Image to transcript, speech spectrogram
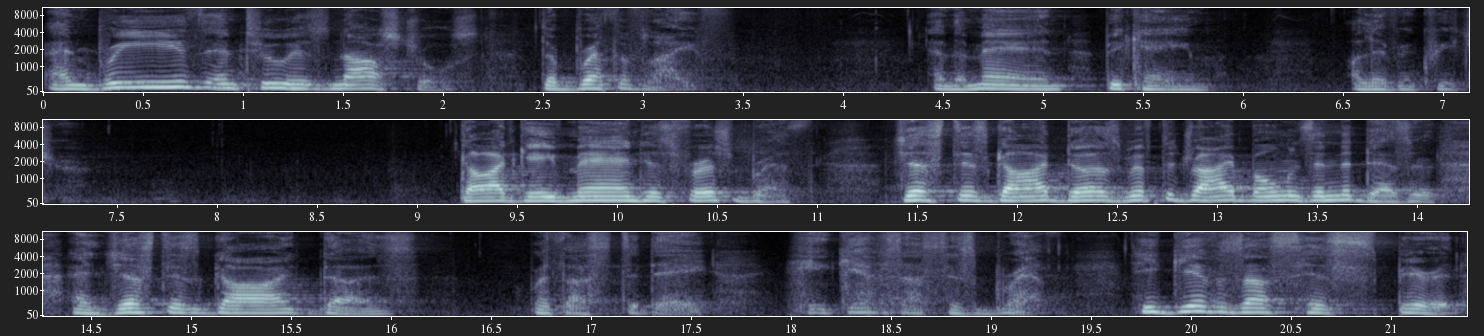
and breathed into his nostrils the breath of life. And the man became a living creature. God gave man his first breath, just as God does with the dry bones in the desert, and just as God does with us today. He gives us his breath. He gives us his spirit.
